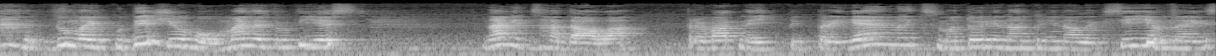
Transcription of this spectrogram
думаю, куди ж його? У мене тут є, навіть згадала, приватний підприємець Моторіна Антоніна Олексіївна із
